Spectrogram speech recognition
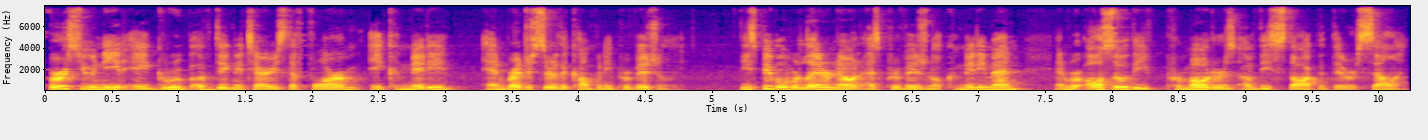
First, you would need a group of dignitaries to form a committee and register the company provisionally. These people were later known as provisional committeemen and were also the promoters of the stock that they were selling.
